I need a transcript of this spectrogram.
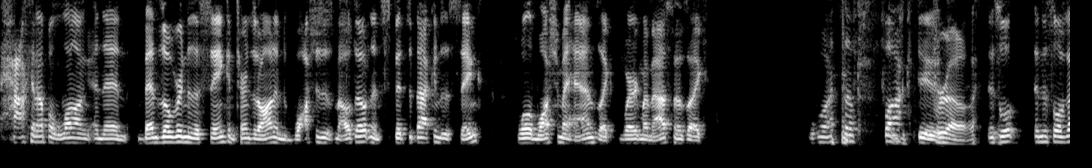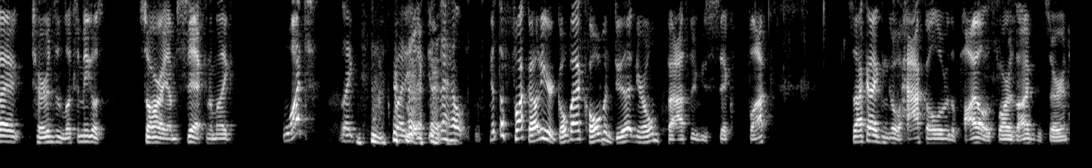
hacking up a lung and then bends over into the sink and turns it on and washes his mouth out and then spits it back into the sink while I'm washing my hands, like wearing my mask. And I was like, "What the fuck, dude?" Bro. This old and this little guy turns and looks at me, and goes, "Sorry, I'm sick," and I'm like, "What?" Like, fuck, buddy, like, get the hell, get the fuck out of here. Go back home and do that in your own bathroom, you sick fuck. So that guy can go hack all over the pile as far as I'm concerned.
